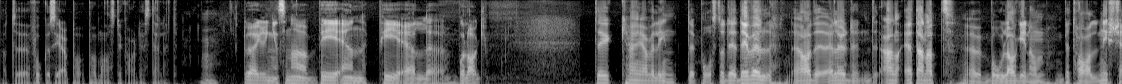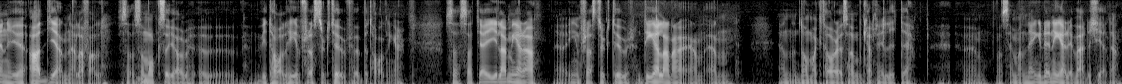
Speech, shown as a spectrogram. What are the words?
att eh, fokusera på, på Mastercard istället. Mm. Du äger ingen sån här BNPL-bolag? det kan jag väl inte påstå. Det, det är väl, ja, det, eller ett annat eh, bolag inom betalnischen är ju Adyen i alla fall. Så, som också gör eh, vital infrastruktur för betalningar. Så, så, att jag gillar mera eh, infrastrukturdelarna än, än, än de aktörer som kanske är lite eh, vad säger man, längre ner i värdekedjan.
